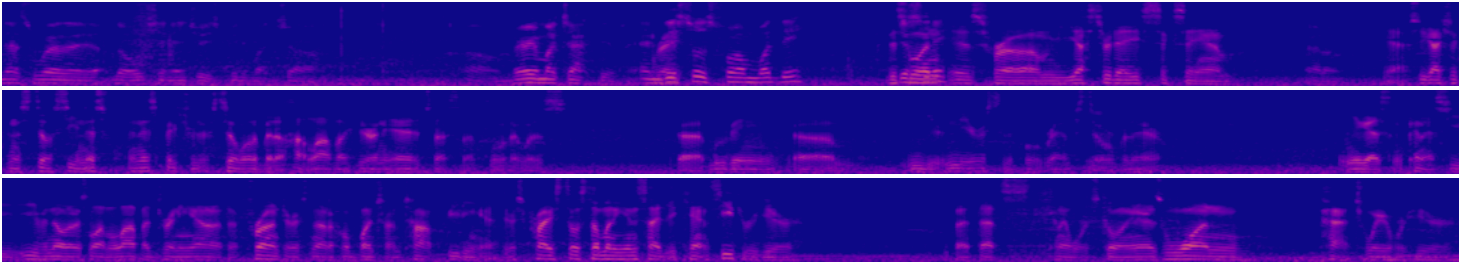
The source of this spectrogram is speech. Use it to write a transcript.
that's where the, the ocean entry is pretty much uh, very much active. And this was from what day? This Yesterday? one is from yesterday, 6 a.m. Right on. Yeah, so you actually can still see in this in this picture. There's still a little bit of hot lava here on the edge. That's that flow that was uh, moving um, near, nearest to the boat ramp, still Yeah. over there. And you guys can kind of see, even though there's a lot of lava draining out at the front, there's not a whole bunch on top feeding it. There's probably still some on the inside you can't see through here, but that's kind of where it's going. There's one patch way over here,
